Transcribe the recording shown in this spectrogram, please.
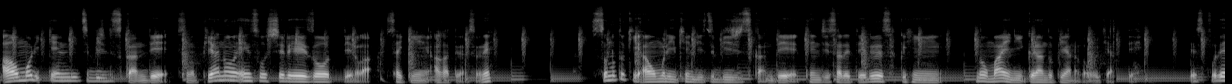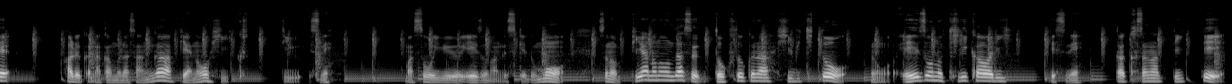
青森県立美術館でそのピアノを演奏してる映像っていうのが最近上がってるんですよね。その時青森県立美術館で展示されている作品の前にグランドピアノが置いてあってでそこではるか中村さんがピアノを弾くっていうですね、まあ、そういう映像なんですけどもそのピアノの出す独特な響きとの映像の切り替わりですねが重なっていって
